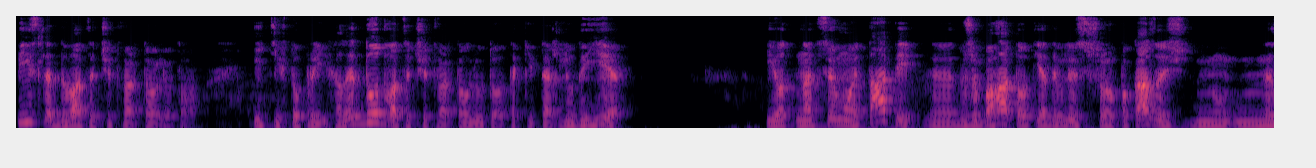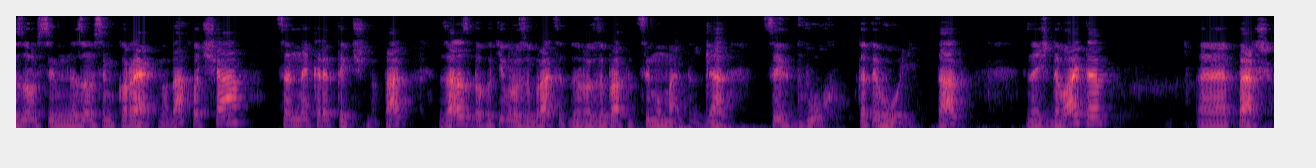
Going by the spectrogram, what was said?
після 24 лютого, і ті, хто приїхали до 24 лютого, такі теж люди є. І от на цьому етапі е, дуже багато, от я дивлюсь, що показують, ну, не зовсім, не зовсім коректно, да? хоча це не критично. Так? Зараз би хотів розібрати, розібрати ці моменти для цих двох категорій. Так? Значить, давайте е, перше.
